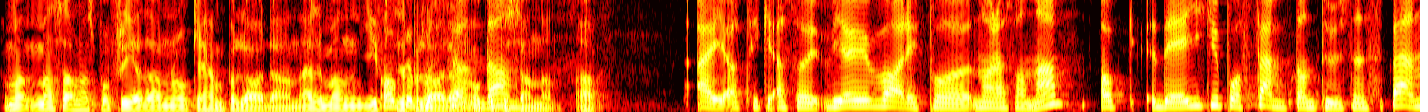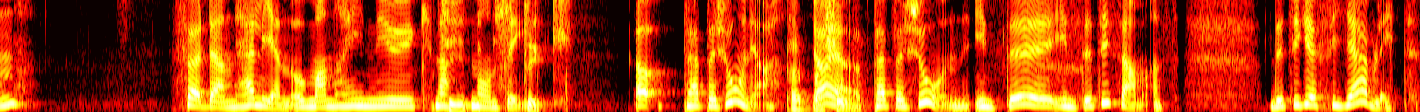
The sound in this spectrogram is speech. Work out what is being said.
Man, man samlas på fredagen, man åker hem på lördagen. Eller man gifter Åker sig på på lördagen och åker på söndagen. Ja. Nej, jag tycker, alltså, vi har ju varit på några sådana och det gick ju på 15 000 spänn för den helgen och man hinner ju knappt Typ någonting. styck. Ja, per person ja. Per person. Ja, ja, per person, inte, inte tillsammans. Det tycker jag är för jävligt.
